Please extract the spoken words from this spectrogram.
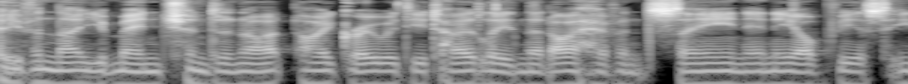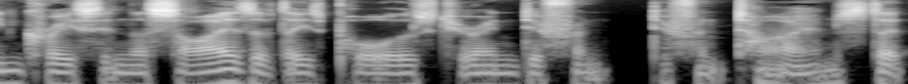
even though you mentioned, and I, I, agree with you totally, in that I haven't seen any obvious increase in the size of these pores during different different times, that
